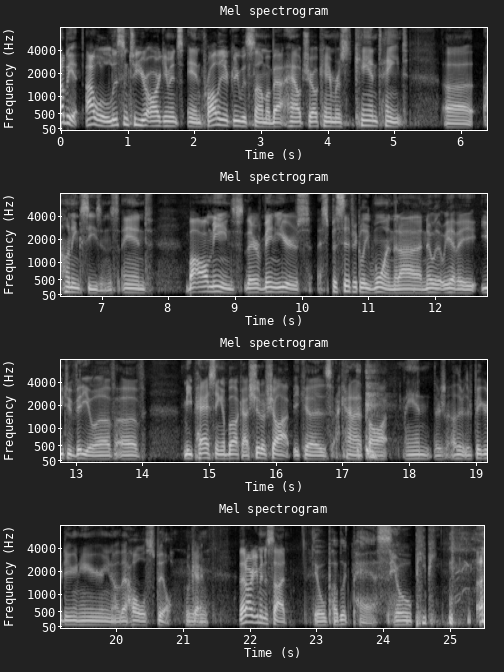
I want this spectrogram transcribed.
albeit I will listen to your arguments and probably agree with some about how trail cameras can taint uh, hunting seasons. And by all means, there have been years, specifically one that I know that we have a YouTube video of of me passing a buck I should have shot because I kind of thought, man, there's other there's bigger deer in here. You know that whole spill. Okay, that argument aside. The old public pass. The old PP. uh,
